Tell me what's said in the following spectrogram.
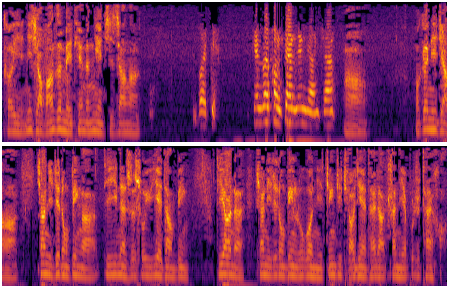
可以，你小房子每天能念几张啊？我点。现在放下念两张，啊，我跟你讲啊，像你这种病啊，第一呢是属于业障病，第二呢，像你这种病，如果你经济条件台长看你也不是太好，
